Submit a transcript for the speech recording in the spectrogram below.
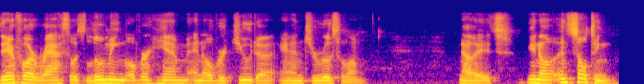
Therefore, wrath was looming over him and over Judah and Jerusalem. Now, it's, you know, insulting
